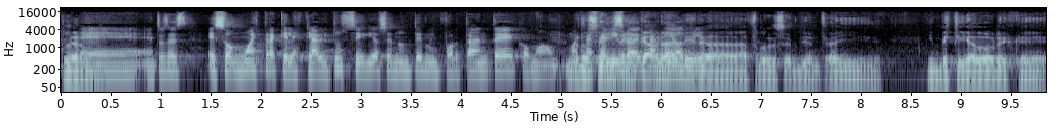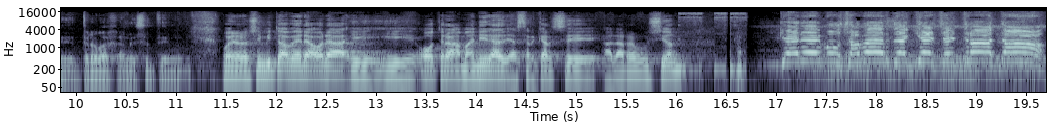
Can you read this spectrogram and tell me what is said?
Claro. Eh, entonces, eso muestra que la esclavitud siguió siendo un tema importante, como muestra Bueno, este libro de Cabral Candioti. era afrodescendiente. Hay investigadores que trabajan ese tema. Bueno, los invito a ver ahora eh, eh, otra manera de acercarse a la revolución. ¡Queremos saber de qué se trata!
